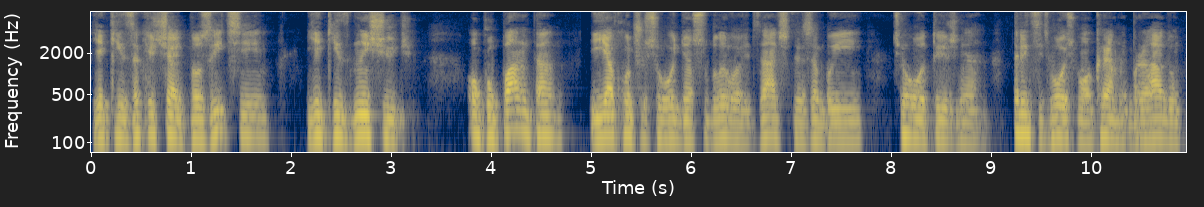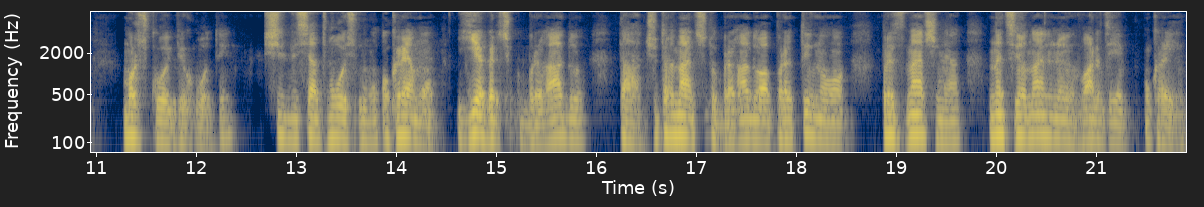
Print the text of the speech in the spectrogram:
які захищають позиції, які знищують окупанта. І я хочу сьогодні особливо відзначити за бої цього тижня 38-му окрему бригаду морської піхоти, 68-му окрему єгерську бригаду та 14-ту бригаду оперативного призначення Національної гвардії України.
